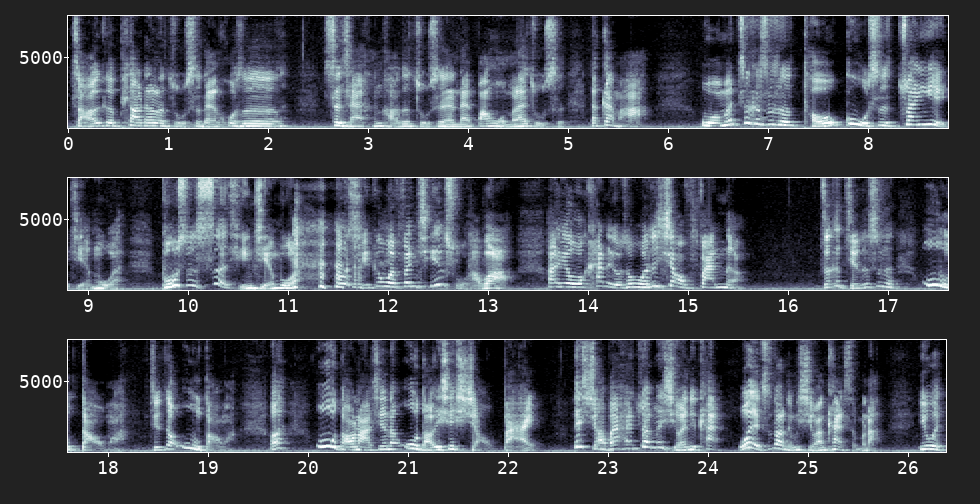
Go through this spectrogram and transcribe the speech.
找一个漂亮的主持人，或是身材很好的主持人来帮我们来主持，那干嘛？我们这个是投顾是专业节目啊，不是色情节目啊，不请 各位分清楚好不好？哎呀，我看了有时候我都笑翻了，这个简直是误导嘛，简直叫误导嘛！啊，误导哪些呢？误导一些小白，那小白还专门喜欢去看。我也知道你们喜欢看什么了，因为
